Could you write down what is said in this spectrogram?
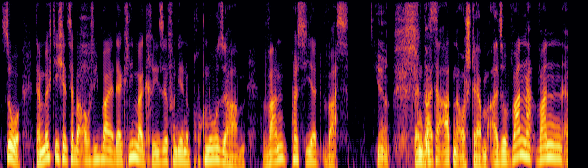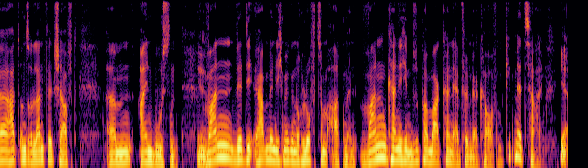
so, dann möchte ich jetzt aber auch wie bei der Klimakrise von dir eine Prognose haben. Wann passiert was? Ja. Wenn weiter Arten aussterben. Also wann, wann äh, hat unsere Landwirtschaft ähm, Einbußen? Ja. Wann wird haben wir nicht mehr genug Luft zum Atmen? Wann kann ich im Supermarkt keine Äpfel mehr kaufen? Gib mir Zahlen. Ja.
